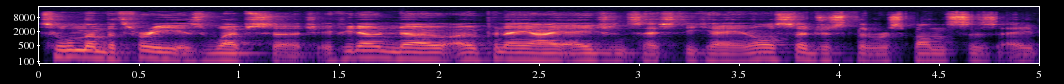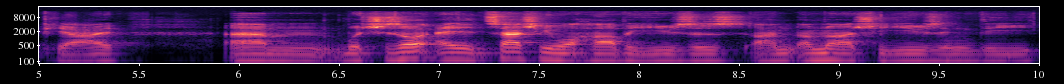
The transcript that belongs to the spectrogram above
tool number three is web search. If you don't know, OpenAI Agents SDK and also just the Responses API, um, which is it's actually what Harbor uses. I'm, I'm not actually using the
